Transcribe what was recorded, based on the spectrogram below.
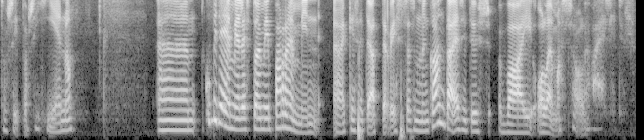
tosi, tosi hieno. Ähm, kumpi teidän mielestä toimii paremmin äh, kesäteatterissa, semmoinen kantaesitys vai olemassa oleva esitys?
